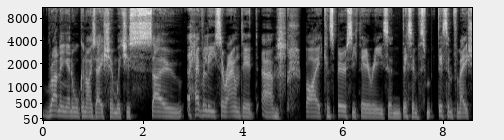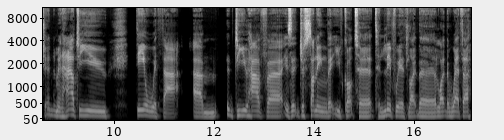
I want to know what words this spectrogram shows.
running an organization which is so heavily surrounded um, by conspiracy theories and disinf- disinformation. I mean, how do you deal with that? Um, do you have? Uh, is it just something that you've got to to live with, like the like the weather,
